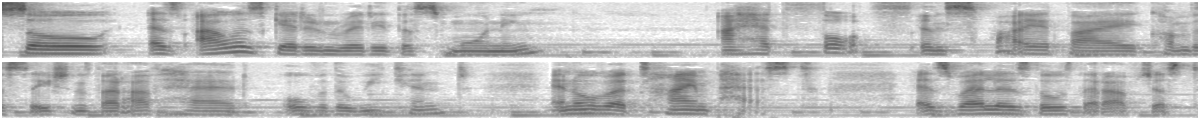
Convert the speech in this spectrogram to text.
So, as I was getting ready this morning, I had thoughts inspired by conversations that I've had over the weekend and over time past, as well as those that I've just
